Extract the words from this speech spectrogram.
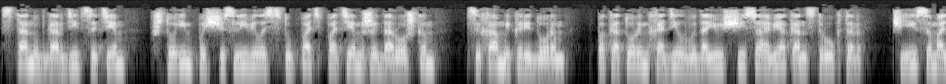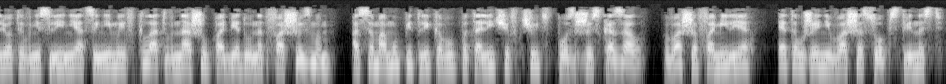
станут гордиться тем, что им посчастливилось ступать по тем же дорожкам, цехам и коридорам, по которым ходил выдающийся авиаконструктор, чьи самолеты внесли неоценимый вклад в нашу победу над фашизмом. А самому Петликову Потоличев чуть позже сказал, «Ваша фамилия – это уже не ваша собственность,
